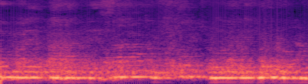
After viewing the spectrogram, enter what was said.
pemerintahan desa untuk 2022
